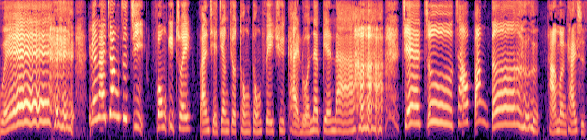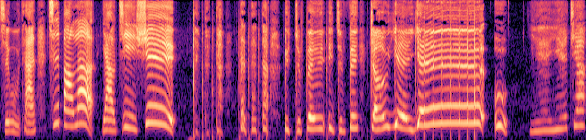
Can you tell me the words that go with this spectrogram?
喂，原来这样子挤，风一吹，番茄酱就通通飞去凯罗那边啦！哈哈哈，接住，超棒的！他们开始吃午餐，吃饱了要继续。哒哒哒。哒哒哒，一直飞，一直飞，找爷爷。哦，爷爷家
